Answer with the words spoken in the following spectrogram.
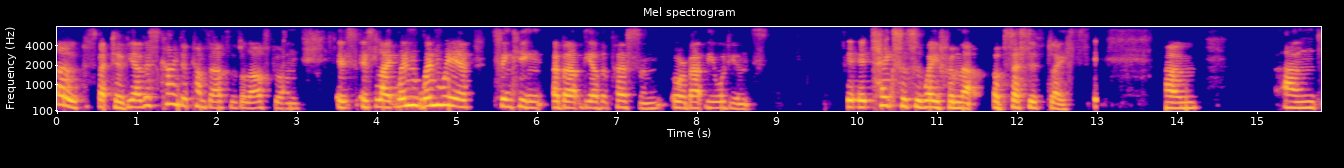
Oh, perspective. Yeah, this kind of comes out of the last one. It's it's like when when we're thinking about the other person or about the audience, it, it takes us away from that obsessive place. Um, and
